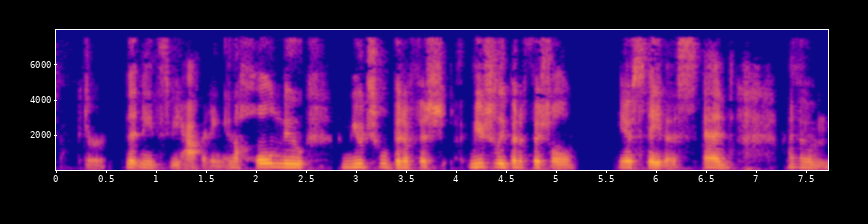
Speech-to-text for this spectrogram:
factor that needs to be happening and a whole new mutual beneficial mutually beneficial you know status and um,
